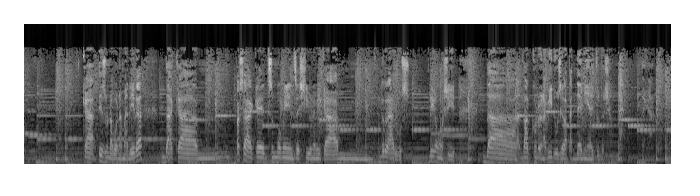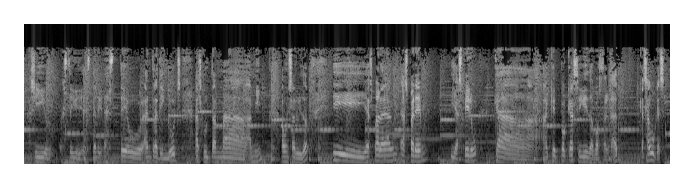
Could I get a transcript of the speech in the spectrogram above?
que és una bona manera de que mm, passar aquests moments així una mica mm, raros, diguem-ho així, de, del coronavirus i la pandèmia i tot això. Vinga, així esteu, esteu, esteu entretinguts escoltant-me a mi, a un servidor, i esperem, esperem i espero que aquest podcast sigui de vostre grat, que segur que sí.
